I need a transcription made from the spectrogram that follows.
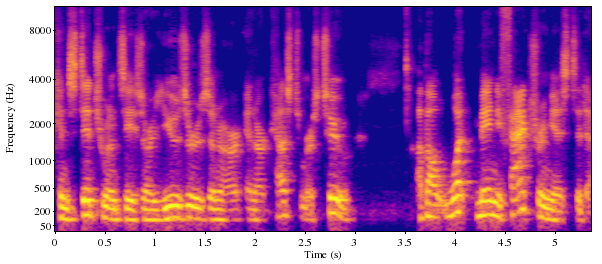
constituencies, our users and our, and our customers too, about what manufacturing is today.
